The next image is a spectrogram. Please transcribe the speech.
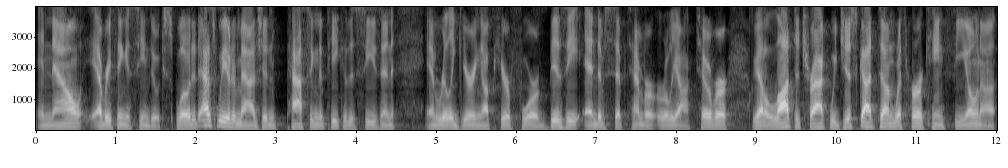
And now everything has seemed to explode, as we would imagine, passing the peak of the season and really gearing up here for a busy end of September, early October. We got a lot to track. We just got done with Hurricane Fiona,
